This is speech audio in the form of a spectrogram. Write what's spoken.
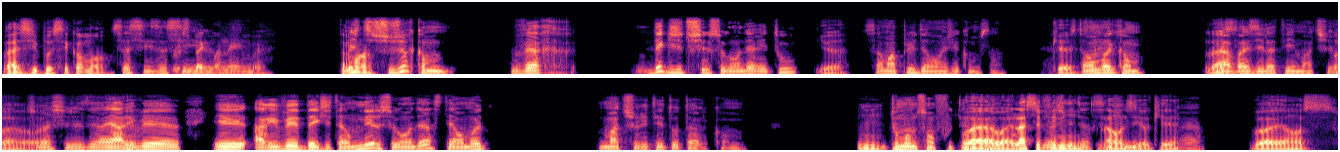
Vas-y, bro, c'est comment? ça c'est, ça c'est. Respect euh, my name, bro. Mais Comment? je te jure, comme vers. Dès que j'ai touché le secondaire et tout, Yeah. ça m'a plus dérangé comme ça. Ok, C'était en c'est mode juste- comme, ah vas-y, là t'es immature. Ouais, Tu ouais. vois ce que je veux dire? Et arrivé, euh, et arrivé dès que j'ai terminé le secondaire, c'était en mode maturité totale. Comme Hmm. tout le monde s'en foutait. Ouais, ouais, là, c'est Tu vois ce que je veux fini. dire? C'est Là, on dit, fini. ok. Ouais. Ouais, on s-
